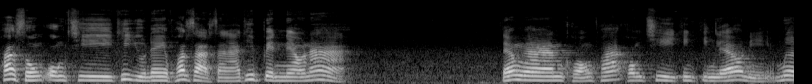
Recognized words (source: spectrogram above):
พระสงฆ์องค์ชีที่อยู่ในพระศาสนาที่เป็นแนวหน้า แล้วงานของพระของชีจริง ๆ แล้วนี่ เมื่อ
